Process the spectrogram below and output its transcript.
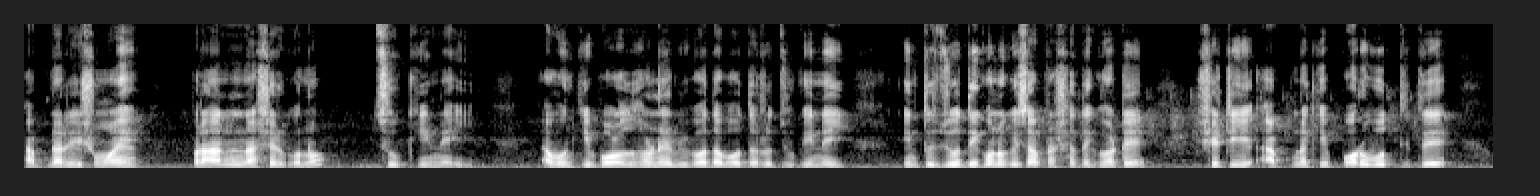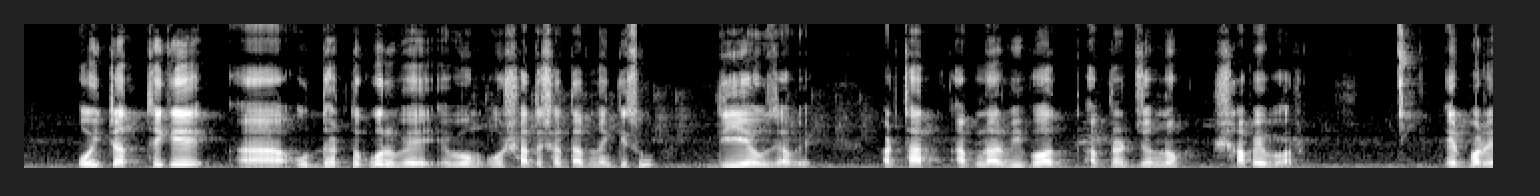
আপনার এই সময়ে প্রাণনাশের কোনো ঝুঁকি নেই। এমনকি বড় ধরনের বিপদ, আপদেরও ঝুঁকি নেই। কিন্তু যদি কোনো কিছু আপনার সাথে ঘটে, সেটি আপনাকে পরবর্তীতে ওইটার থেকে উদ্ধার তো করবে এবং ওর সাথে সাথে আপনাকে কিছু দিয়েও যাবে। অর্থাৎ আপনার বিপদ আপনার জন্য সাপে বর। এরপরে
